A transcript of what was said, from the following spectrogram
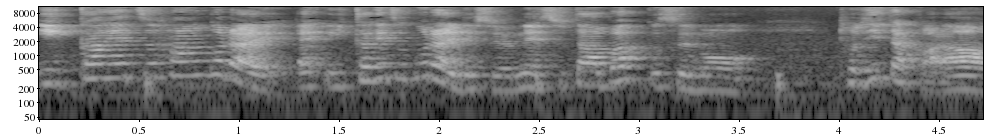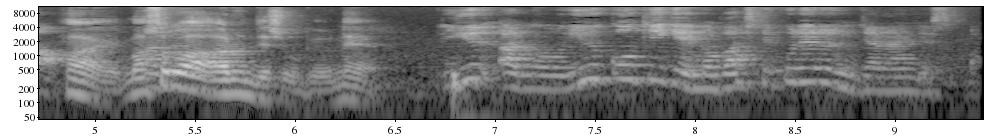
1か月半ぐらい、え1か月ぐらいですよね。スターバックスも閉じたからはい。まあそれはあるんでしょうけどね。ゆあの有効期限伸ばしてくれるんじゃないんですか？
